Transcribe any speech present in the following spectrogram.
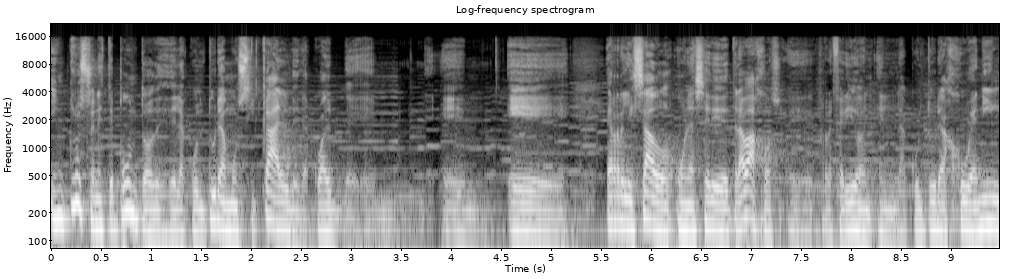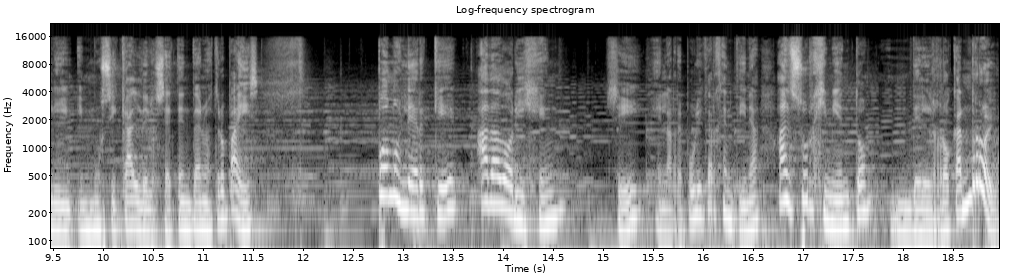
incluso en este punto desde la cultura musical, de la cual eh, eh, he realizado una serie de trabajos eh, referidos en, la cultura juvenil y, y musical de los 70 de nuestro país, podemos leer que ha dado origen, ¿sí? en la República Argentina, al surgimiento del rock and roll.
